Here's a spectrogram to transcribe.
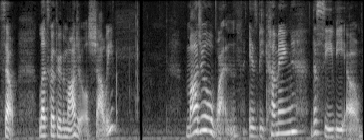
So, Let's go through the modules, shall we? Module one is becoming the CVO,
